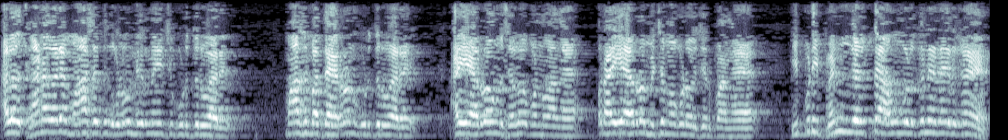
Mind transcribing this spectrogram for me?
அல்லது கணவரை மாசத்துக்கு இவ்வளவு நிர்ணயிச்சு கொடுத்துருவாரு. மாசம் பத்தாயிரம் ரூபான்னு கொடுத்துருவாரு. ஐயாயிரம் ரூபா அவங்க செலவு பண்ணுவாங்க. ஒரு ஐயாயிரம் ரூபாய் மிச்சமா கூட வச்சிருப்பாங்க. இப்படி பெண்கள்கிட்ட அவங்களுக்குன்னு என்ன இருக்கு?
